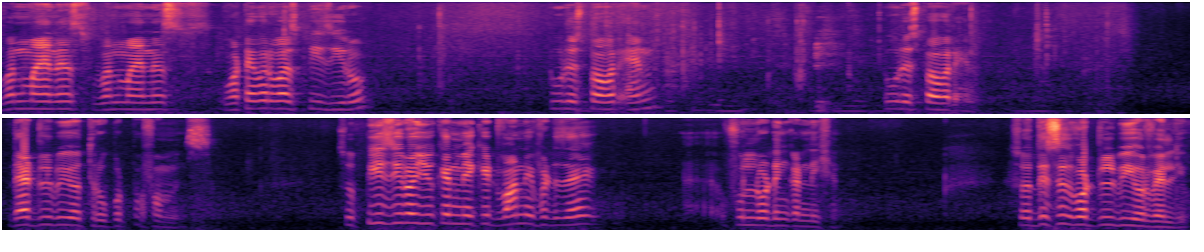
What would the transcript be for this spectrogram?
1 minus 1 minus whatever was p0 2 raised power n 2 raised power n that will be your throughput performance. So, P0 you can make it 1 if it is a uh, full loading condition. So, this is what will be your value.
